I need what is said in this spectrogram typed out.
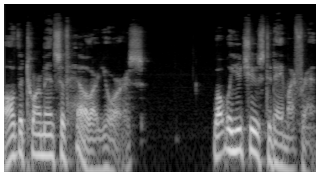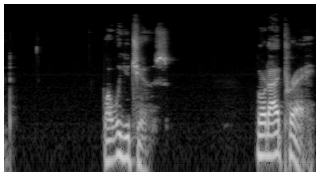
all the torments of hell are yours. What will you choose today, my friend? What will you choose? Lord, I pray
